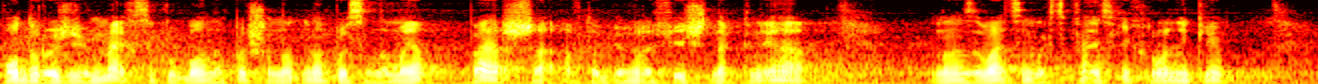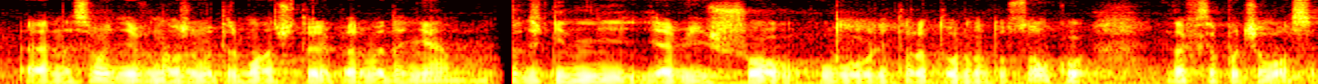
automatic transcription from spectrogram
подорожі в Мексику була написана, написана моя перша автобіографічна книга. Вона називається Мексиканські хроніки. Е, На сьогодні вона вже витримала чотири перевидання. Завдяки ній я війшов у літературну тусовку, і так все почалося.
